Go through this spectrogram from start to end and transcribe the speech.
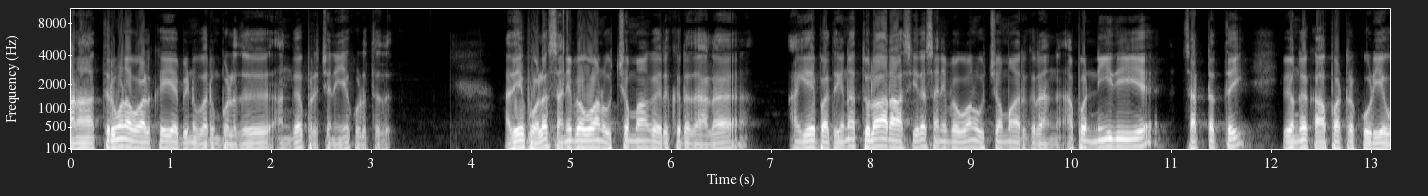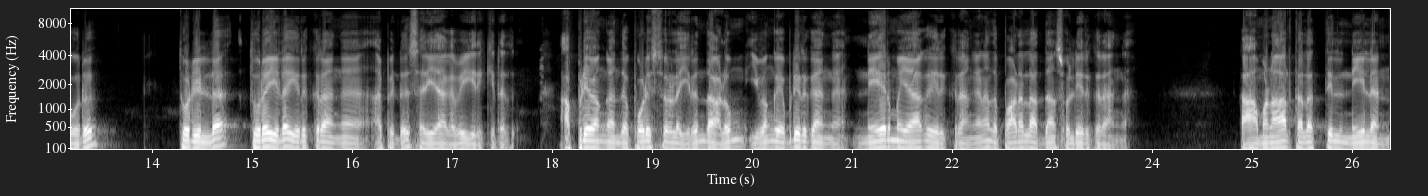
ஆனால் திருமண வாழ்க்கை அப்படின்னு வரும் பொழுது அங்கே பிரச்சனையை கொடுத்தது. அதே போல் சனி பகவான் உச்சமாக இருக்கிறதால அங்கேயே பார்த்திங்கன்னா துலா ராசியில் சனி பகவான் உச்சமாக இருக்கிறாங்க. அப்போ நீதிய சட்டத்தை இவங்க காப்பாற்றக்கூடிய ஒரு தொழிலில் துறையில் இருக்கிறாங்க அப்படின்றது சரியாகவே இருக்கிறது. அப்படி அவங்க அந்த போலீஸ் துறையில் இருந்தாலும் இவங்க எப்படி இருக்காங்க? நேர்மையாக இருக்கிறாங்கன்னு அந்த பாடலில் அதான் சொல்லியிருக்கிறாங்க. காமனார் தலத்தில் நீலன்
